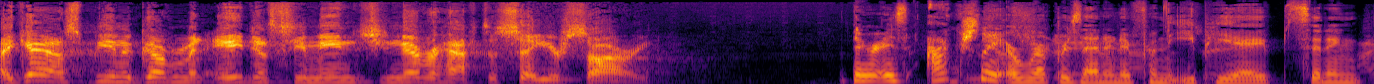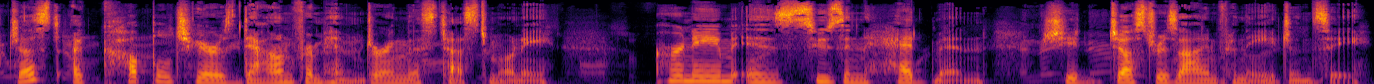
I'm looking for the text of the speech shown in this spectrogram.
I guess being a government agency means you never have to say you're sorry. There is actually a representative from the EPA sitting just a couple chairs down from him during this testimony. Her name is Susan Hedman. She had just resigned from the agency.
